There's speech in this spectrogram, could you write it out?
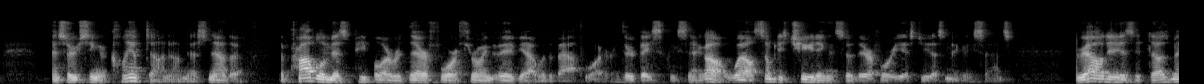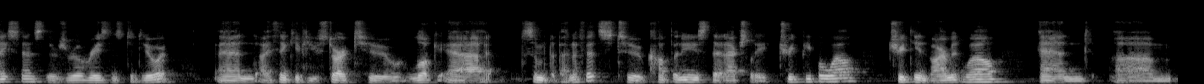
And so you're seeing a clampdown on this. Now, the the problem is people are therefore throwing the baby out with the bathwater. They're basically saying, oh, well, somebody's cheating, and so therefore ESG doesn't make any sense. The reality is it does make sense. There's real reasons to do it. And I think if you start to look at some of the benefits to companies that actually treat people well, treat the environment well, and um,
